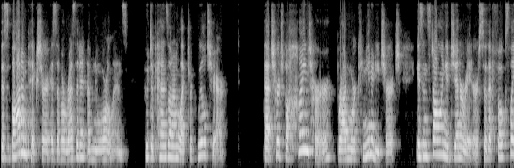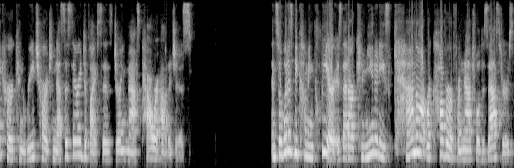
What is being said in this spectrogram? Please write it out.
This bottom picture is of a resident of New Orleans who depends on an electric wheelchair. That church behind her, Broadmoor Community Church, is installing a generator so that folks like her can recharge necessary devices during mass power outages. And so what is becoming clear is that our communities cannot recover from natural disasters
